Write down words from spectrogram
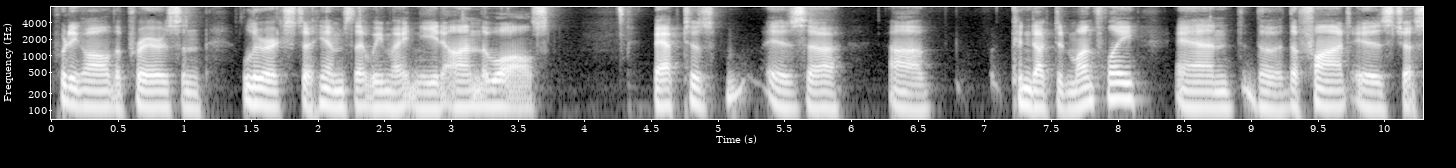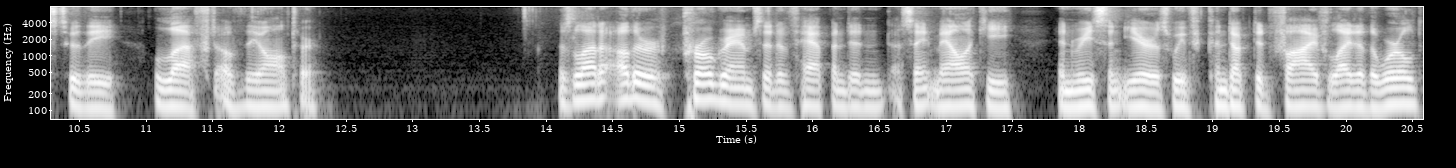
putting all the prayers and lyrics to hymns that we might need on the walls. Baptism is uh, uh, conducted monthly, and the the font is just to the left of the altar. There's a lot of other programs that have happened in St. Malachy in recent years. We've conducted five Light of the World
